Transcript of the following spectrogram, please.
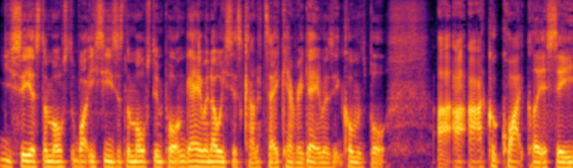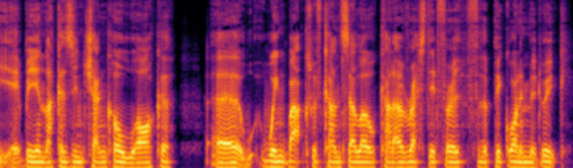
you see as the most, what he sees as the most important game. I know he says kind of take every game as it comes, but I, I, I could quite clearly see it being like a Zinchenko Walker uh, wing backs with Cancelo kind of rested for for the pick one in midweek.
